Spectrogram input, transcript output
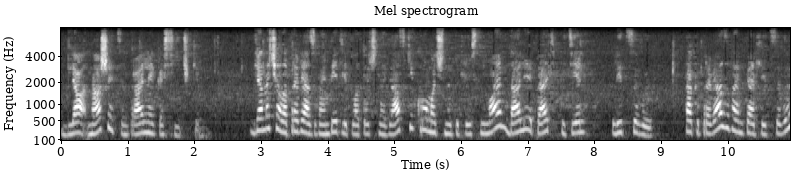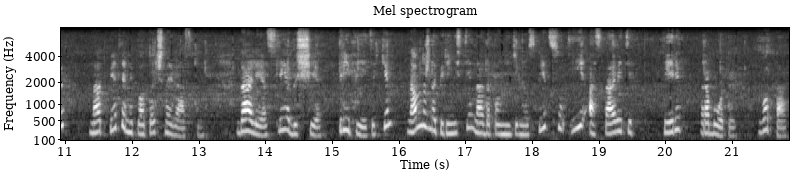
для нашей центральной косички. Для начала провязываем петли платочной вязки, кромочную петлю снимаем, далее 5 петель лицевых. Так и провязываем 5 лицевых над петлями платочной вязки. Далее следующие 3 петельки нам нужно перенести на дополнительную спицу и оставить их перед работой. Вот так.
